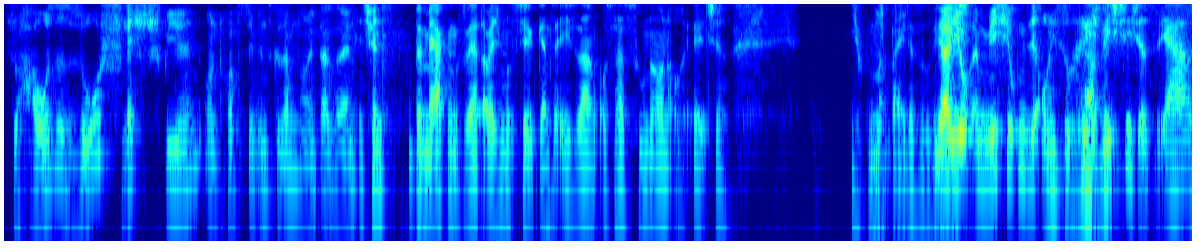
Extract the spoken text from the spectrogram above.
zu Hause so schlecht spielen und trotzdem insgesamt Neunter sein? Ich finde es bemerkenswert, aber ich muss dir ganz ehrlich sagen, Osasuna und auch Elche jucken mich beide so. Ja, ju mich jucken sie auch nicht so richtig. Aber wichtig ist ja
